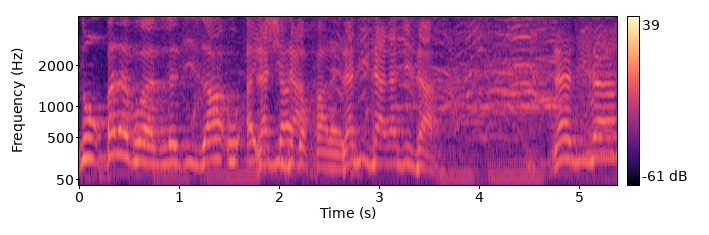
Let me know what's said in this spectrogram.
Non, Balavoine, Laziza ou La Aïcha Ziza. Dorkhaled. La Ziza, la Ziza. La Ziza.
